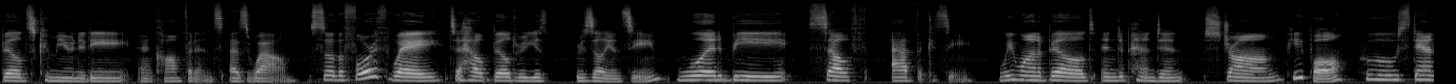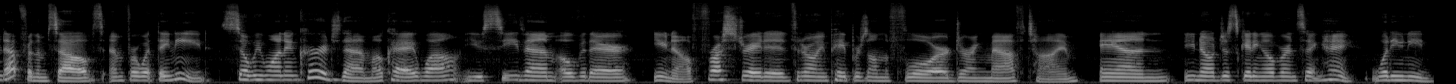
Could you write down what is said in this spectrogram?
builds community and confidence as well. So the fourth way to help build re- resiliency would be self advocacy. We want to build independent, strong people who stand up for themselves and for what they need. So we want to encourage them. Okay, well, you see them over there, you know, frustrated, throwing papers on the floor during math time, and, you know, just getting over and saying, hey, what do you need?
